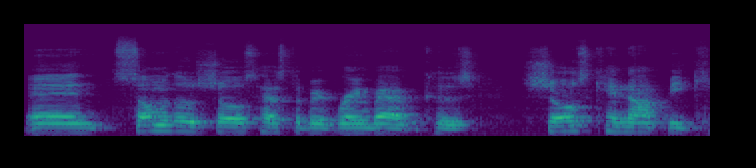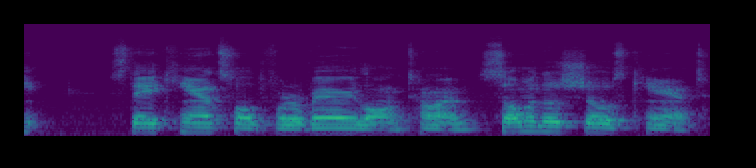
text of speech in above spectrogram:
And some of those shows has to be bring back because shows cannot be can stay canceled for a very long time. Some of those shows can't.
